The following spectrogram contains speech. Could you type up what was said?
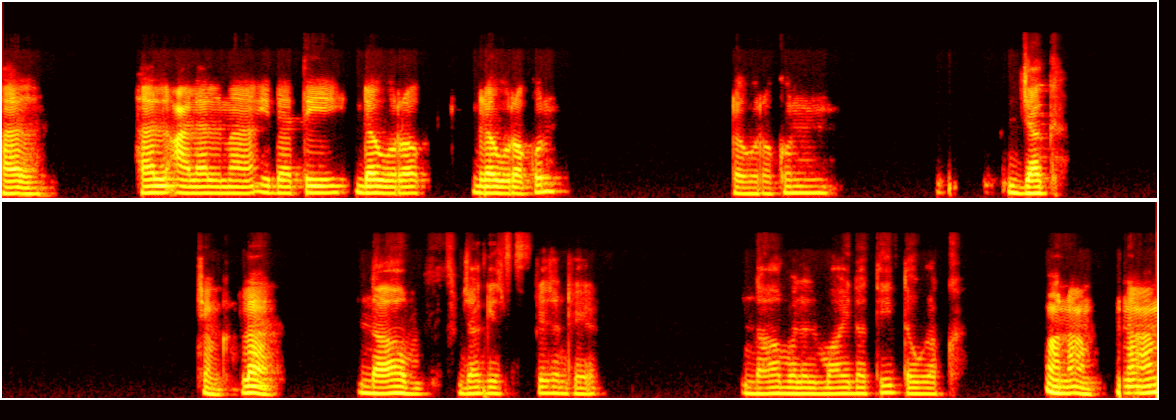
Hal hal alal maidati daurok daurokun? Daurokun. Jag. Cheng la. Naam. Jag is present here. Naam alal maidati daurok. Oh naam. Naam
